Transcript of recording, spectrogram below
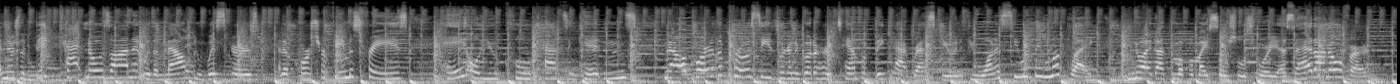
and there's a big cat nose on it with a mouth and whiskers, and of course, her famous phrase Hey, all you cool cats and kittens. Now, a part of the proceeds are going to go to her Tampa Big Cat Rescue. And if you want to see what they look like, you know I got them up on my socials for you. So head on over.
